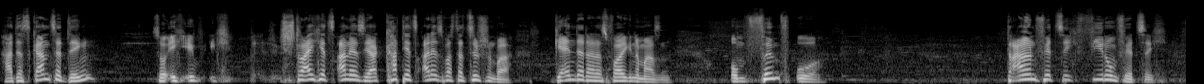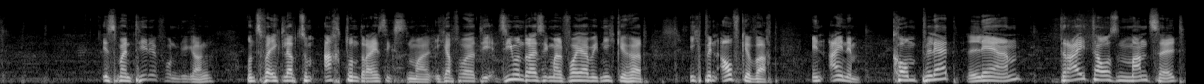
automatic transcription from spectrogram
hat das ganze Ding, so, ich, ich, ich streich jetzt alles, ja, cut jetzt alles, was dazwischen war. Geändert hat das folgendermaßen. Um 5 Uhr 43, 44 ist mein Telefon gegangen. Und zwar, ich glaube, zum 38. Mal. Ich habe vorher, die 37 Mal vorher habe ich nicht gehört. Ich bin aufgewacht in einem komplett leeren 3000 Mann Zelt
